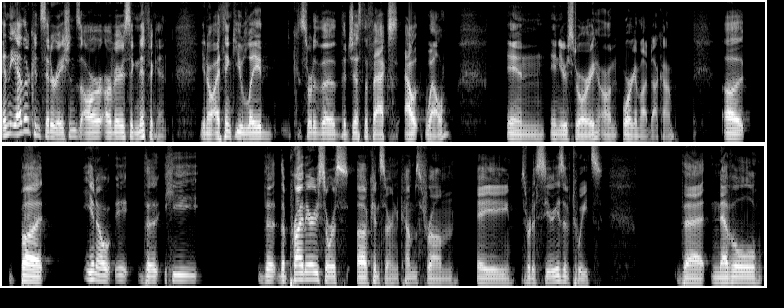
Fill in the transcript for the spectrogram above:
And the other considerations are are very significant. You know, I think you laid sort of the the just the facts out well in in your story on OregonLive.com. Uh, but you know, it, the he the the primary source of concern comes from a sort of series of tweets that Neville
